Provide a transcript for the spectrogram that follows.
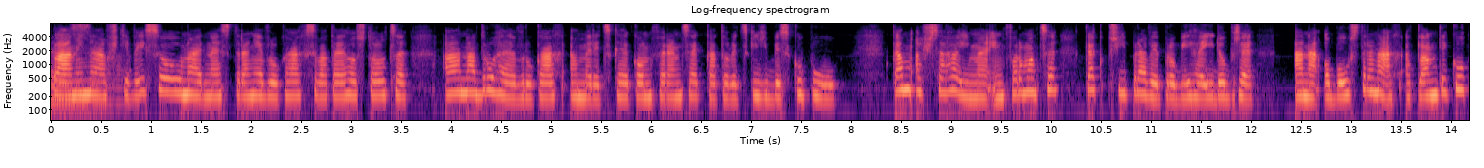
Plány návštěvy jsou na jedné straně v rukách svatého stolce a na druhé v rukách americké konference katolických biskupů. Kam až sahají mé informace, tak přípravy probíhají dobře a na obou stranách Atlantiku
